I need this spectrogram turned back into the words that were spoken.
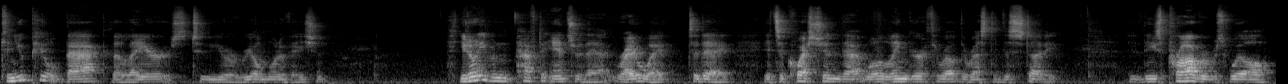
Can you peel back the layers to your real motivation? You don't even have to answer that right away today. It's a question that will linger throughout the rest of the study. These proverbs will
